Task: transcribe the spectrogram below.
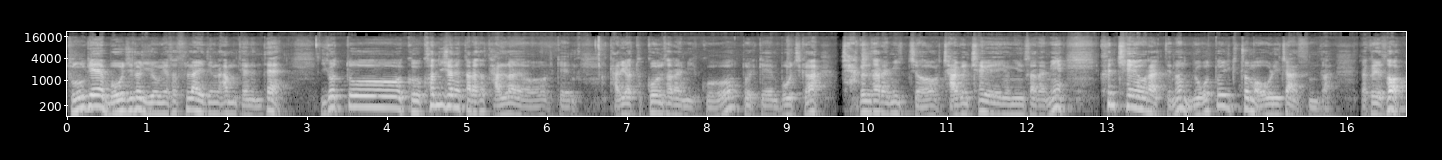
두 개의 모지를 이용해서 슬라이딩을 하면 되는데 이것도 그 컨디션에 따라서 달라요. 이렇게 다리가 두꺼운 사람이 있고 또 이렇게 모지가 작은 사람이 있죠. 작은 체형인 사람이 큰 체형을 할 때는 이것도 좀 어울리지 않습니다. 자, 그래서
